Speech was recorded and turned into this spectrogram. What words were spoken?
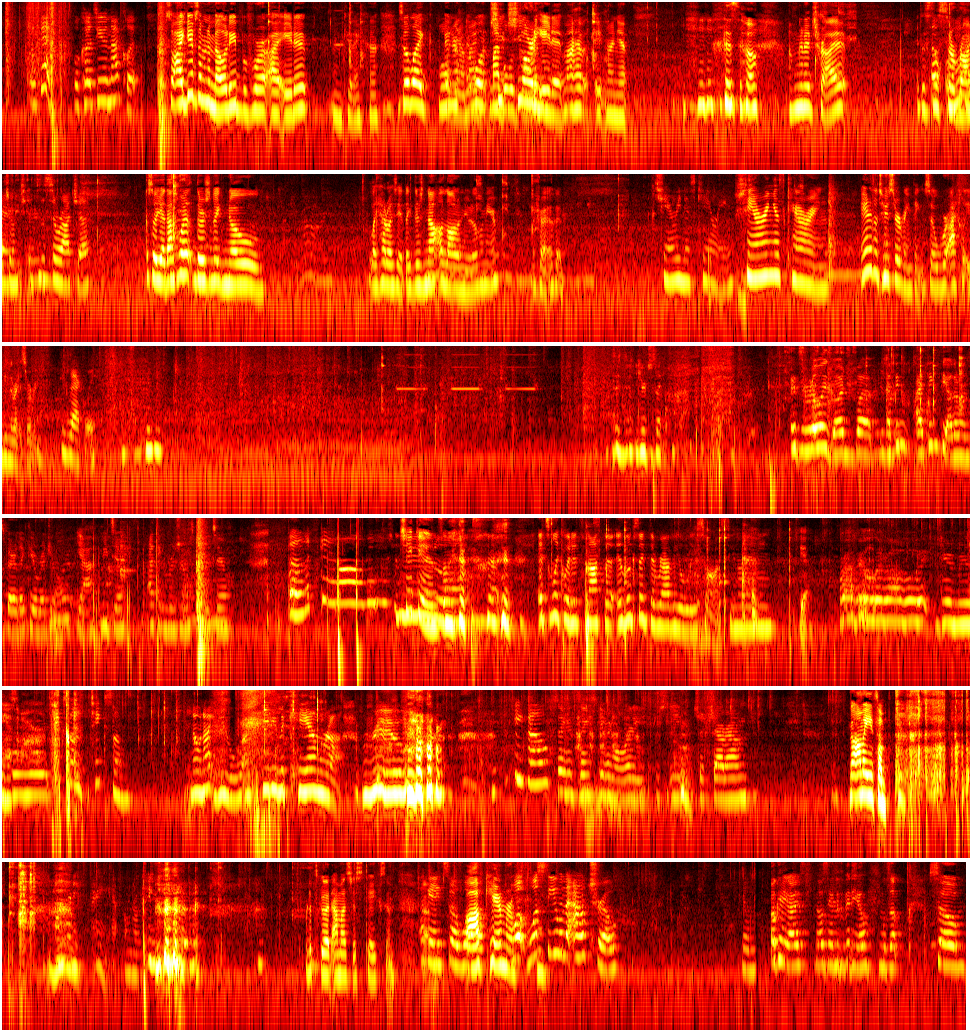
Okay, we'll cut to you in that clip. So I gave some to Melody before I ate it. I'm kidding. So like, Well, her- yeah, my- well, my she, she already ate it. I haven't ate mine yet. so I'm gonna try it. This is So sriracha. orange. It's the sriracha. So yeah, that's why there's like no, like how do I say it? Like there's not a lot of noodles in here. I'll try it. Okay. Sharing is caring. Sharing is caring. And it's a two serving thing, so we're actually eating the right serving. Exactly. You're just like, It's really good, but I think I think the other one's better, like the original. yeah, me too. I think the original's better too. But look at all these Chickens. it's liquid. It's not the. It looks like the ravioli sauce. You know what I mean? Yeah. Ravioli, ravioli, give me Take some. Take some. No, not you. I'm feeding the camera. Rude. Here you go. saying it's Thanksgiving already. Just eat, just shout out. No, I'm gonna eat some. I'm already fat. I'm. But it's good. I must just take some. Okay, so uh, Off camera. We'll, we'll see you in the outro. Okay, guys, that was the end of the video. What's up? So,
